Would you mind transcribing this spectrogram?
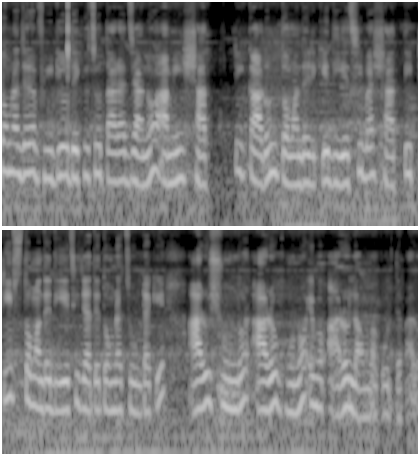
তোমরা যারা ভিডিও দেখেছ তারা জানো আমি সাতটি কারণ তোমাদেরকে দিয়েছি বা সাতটি টিপস তোমাদের দিয়েছি যাতে তোমরা চুলটাকে আরও সুন্দর আরও ঘন এবং আরও লম্বা করতে পারো।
